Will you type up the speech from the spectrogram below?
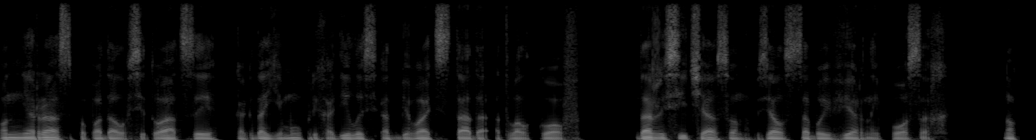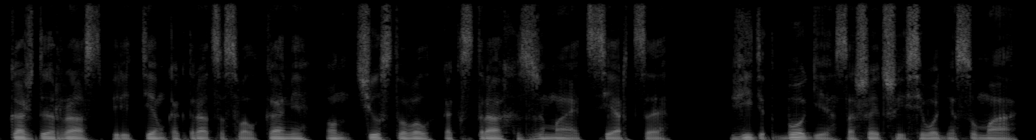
он не раз попадал в ситуации, когда ему приходилось отбивать стадо от волков. Даже сейчас он взял с собой верный посох. Но каждый раз перед тем, как драться с волками, он чувствовал, как страх сжимает сердце. Видит боги, сошедшие сегодня с ума.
